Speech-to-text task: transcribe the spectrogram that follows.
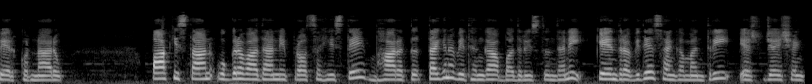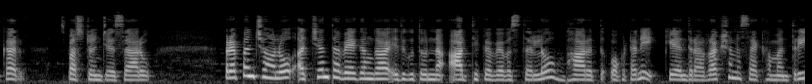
పేర్కొన్నారు. పాకిస్తాన్ ఉగ్రవాదాన్ని ప్రోత్సహిస్తే భారత్ తగిన విధంగా బదులిస్తుందని కేంద్ర విదేశాంగ మంత్రి ఎస్ జైశంకర్ స్పష్టం చేశారు. ప్రపంచంలో అత్యంత వేగంగా ఎదుగుతున్న ఆర్థిక వ్యవస్థల్లో భారత్ ఒకటని కేంద్ర రక్షణ శాఖ మంత్రి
